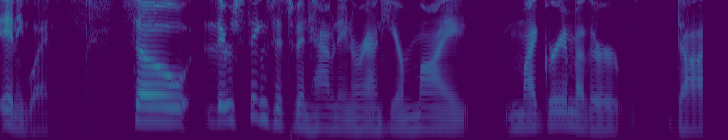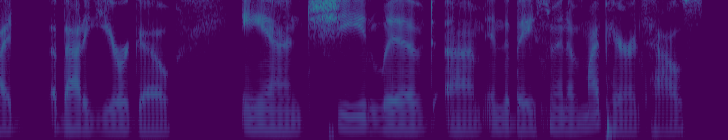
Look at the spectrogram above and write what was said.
Anyway, so there's things that's been happening around here. My my grandmother died about a year ago, and she lived um, in the basement of my parents' house,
